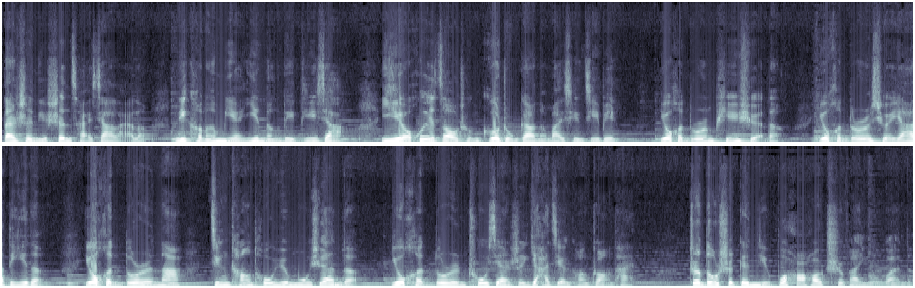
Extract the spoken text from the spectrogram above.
但是你身材下来了，你可能免疫能力低下，也会造成各种各样的慢性疾病。有很多人贫血的，有很多人血压低的，有很多人呐经常头晕目眩的，有很多人出现是亚健康状态，这都是跟你不好好吃饭有关的。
